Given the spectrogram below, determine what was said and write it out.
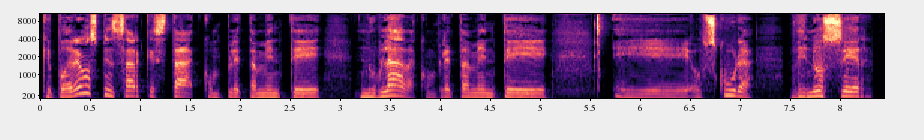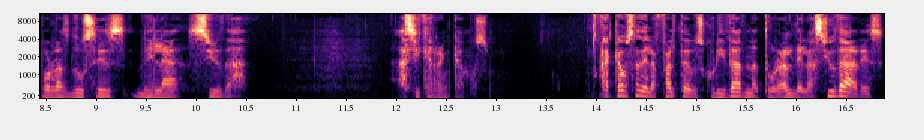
que podríamos pensar que está completamente nublada, completamente eh, oscura, de no ser por las luces de la ciudad. Así que arrancamos. A causa de la falta de oscuridad natural de las ciudades,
